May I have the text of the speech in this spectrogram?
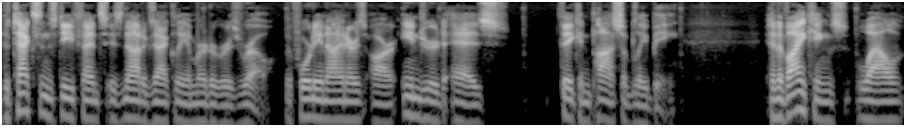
the Texans defense is not exactly a murderer's row. The 49ers are injured as they can possibly be. And the Vikings, while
